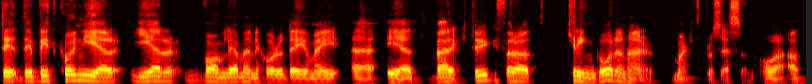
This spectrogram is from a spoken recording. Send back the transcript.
det, det bitcoin ger, ger vanliga människor och dig och mig eh, är ett verktyg för att kringgå den här maktprocessen och att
